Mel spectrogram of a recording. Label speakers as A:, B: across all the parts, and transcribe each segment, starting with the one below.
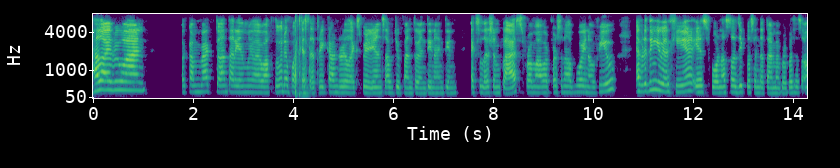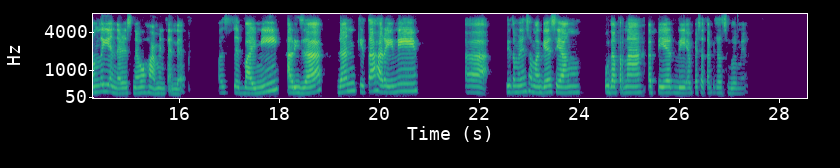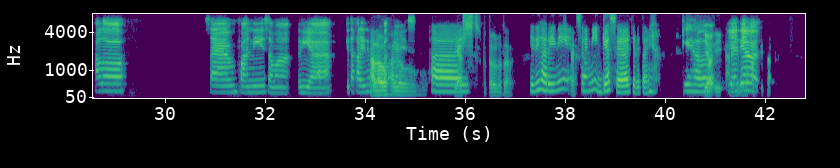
A: Hello everyone. Welcome back to Antarian Menilai Waktu, the podcast that recount the real experience of Japan 2019 acceleration class from our personal point of view. Everything you will hear is for nostalgic plus entertainment purposes only and there is no harm intended. Hosted by me, Aliza, dan kita hari ini uh, ditemenin sama guest yang udah pernah appear di episode-episode sebelumnya. Halo, Sam, Fanny, sama Lia. Kita kali ini
B: Halo,
A: berempat,
B: halo.
A: guys.
C: Hai.
B: Yes, betul, betul.
C: Jadi hari ini
B: Eh.
C: Semi guest ya ceritanya.
D: Iya, halo.
B: Yo, i, hari
A: Iya,
B: ini
A: dia-.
